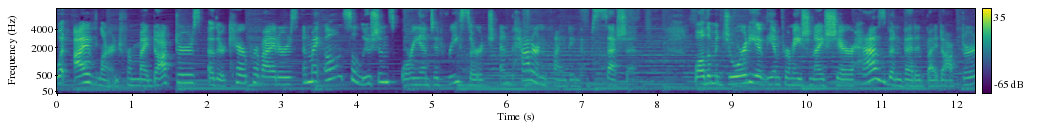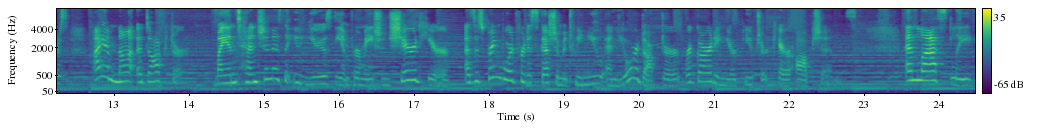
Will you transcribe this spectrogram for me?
what I've learned from my doctors, other care providers, and my own solutions oriented research and pattern finding obsession. While the majority of the information I share has been vetted by doctors, I am not a doctor. My intention is that you use the information shared here as a springboard for discussion between you and your doctor regarding your future care options. And lastly,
